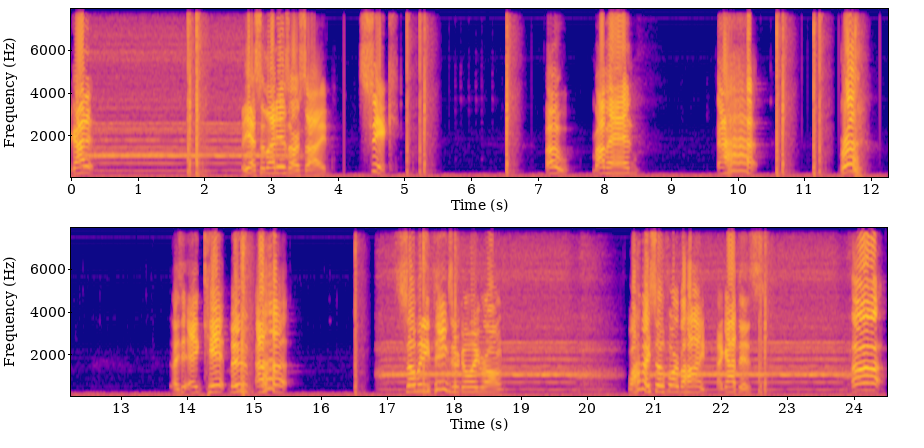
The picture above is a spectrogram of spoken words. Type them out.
I got it. Yeah, so that is our side. Sick. Oh, my bad. Ah! Bruh! I, I can't move. Ah! So many things are going wrong. Why am I so far behind? I got this. Ah!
